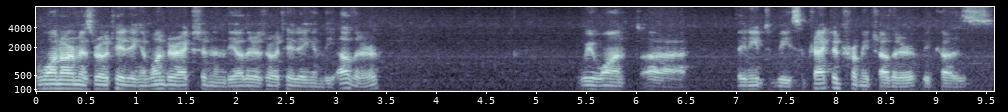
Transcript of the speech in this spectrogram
one arm is rotating in one direction and the other is rotating in the other, we want, uh, they need to be subtracted from each other because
